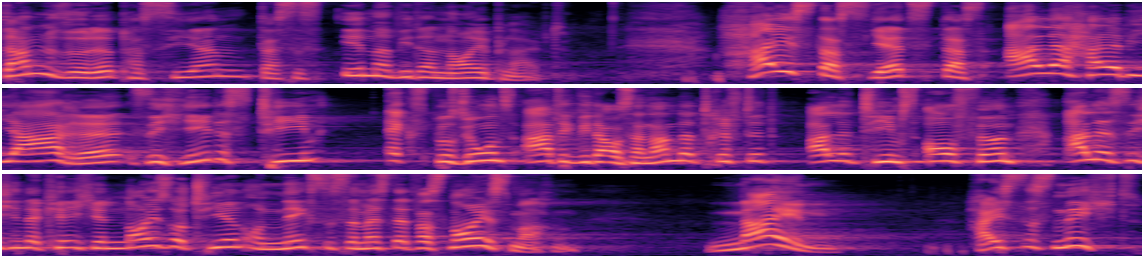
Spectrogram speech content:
Dann würde passieren, dass es immer wieder neu bleibt. Heißt das jetzt, dass alle halbe Jahre sich jedes Team explosionsartig wieder auseinanderdriftet, alle Teams aufhören, alle sich in der Kirche neu sortieren und nächstes Semester etwas Neues machen. Nein, heißt es nicht.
